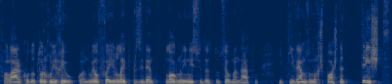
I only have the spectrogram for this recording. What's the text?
falar com o Dr. Rui Rio, quando ele foi eleito presidente logo no início do seu mandato, e tivemos uma resposta triste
